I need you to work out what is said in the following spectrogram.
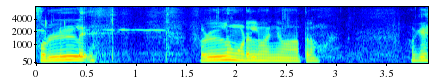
ഫുള്ള് ഫുള്ള് മൂടൽ മഞ്ഞ് മാത്രം. ഓക്കെ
